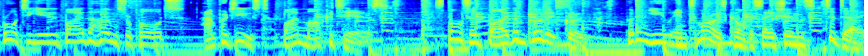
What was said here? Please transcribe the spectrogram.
Brought to you by The Holmes Report and produced by Markettiers. Sponsored by the Bulleit Group, putting you in tomorrow's conversations today.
